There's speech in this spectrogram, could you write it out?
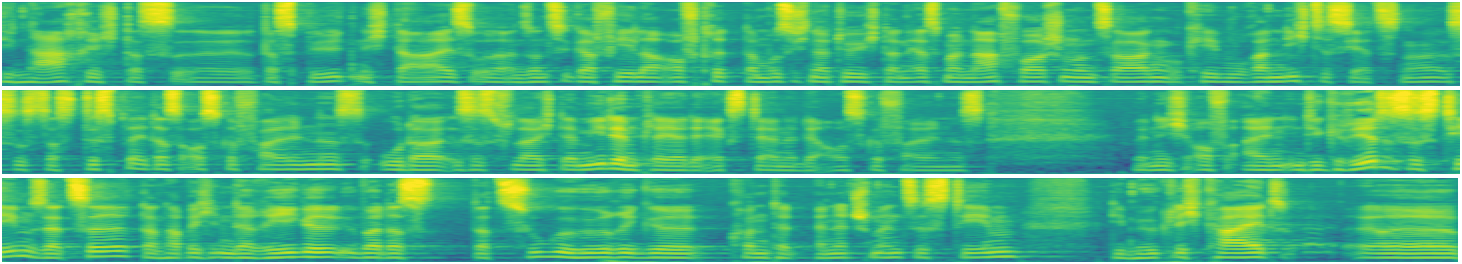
die Nachricht, dass äh, das Bild nicht da ist oder ein sonstiger Fehler auftritt, da muss ich natürlich dann erstmal nachforschen und sagen, okay, woran liegt es jetzt? Ne? Ist es das Display, das ausgefallen ist oder ist es vielleicht der Medienplayer, der externe, der ausgefallen ist? Wenn ich auf ein integriertes System setze, dann habe ich in der Regel über das dazugehörige Content Management System die Möglichkeit, äh,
